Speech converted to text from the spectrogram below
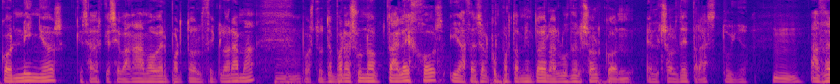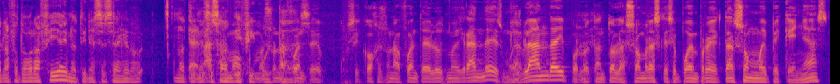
con niños, que sabes que se van a mover por todo el ciclorama, pues tú te pones un octalejos y haces el comportamiento de la luz del sol con el sol detrás tuyo. Haces la fotografía y no tienes ese no tienes esas dificultades. si coges una fuente de luz muy grande, es muy blanda y por lo tanto las sombras que se pueden proyectar son muy pequeñas.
